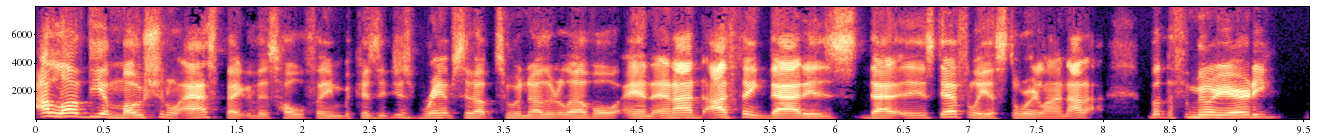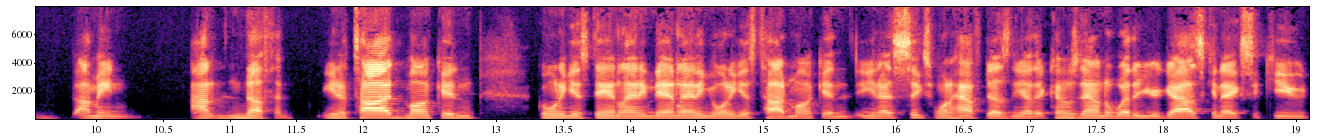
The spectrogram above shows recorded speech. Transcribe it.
I love the emotional aspect of this whole thing because it just ramps it up to another level, and and I I think that is that is definitely a storyline. I but the familiarity, I mean, I nothing. You know, Todd Monken going against Dan Lanning, Dan Lanning going against Todd Monken, you know, six one half dozen the other. It comes down to whether your guys can execute,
